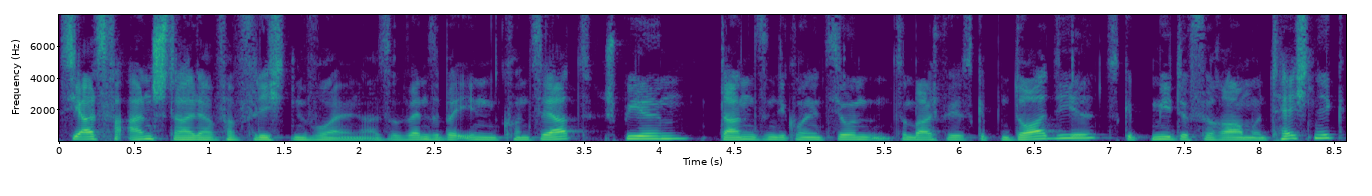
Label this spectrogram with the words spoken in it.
sie als Veranstalter verpflichten wollen. Also wenn sie bei ihnen ein Konzert spielen, dann sind die Konditionen zum Beispiel, es gibt ein Door-Deal, es gibt Miete für Raum und Technik,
